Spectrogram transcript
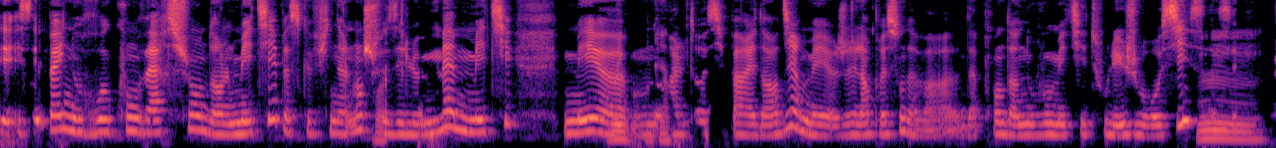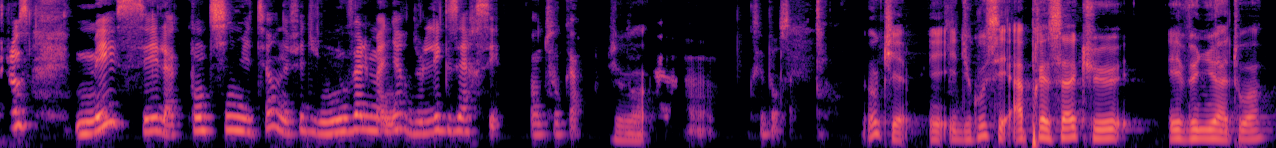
et, c'est pas une reconversion dans le métier, parce que finalement, je faisais le même métier. Mais on aura le temps aussi pareil d'en dire, mais j'ai l'impression d'avoir, d'apprendre un nouveau métier tous les jours aussi. Ça, c'est mmh. quelque chose. Mais c'est la continuité, en effet, d'une nouvelle manière de l'exercer, en tout cas. Je vois. c'est pour ça. Ok. Et, et du coup, c'est après ça que est venu à toi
